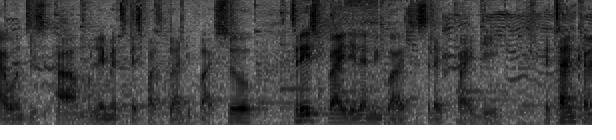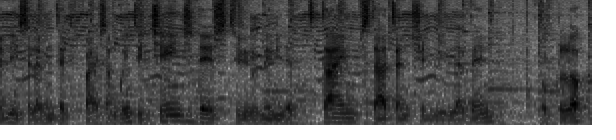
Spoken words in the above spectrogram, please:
I want to um, limit this particular device. So today's Friday, let me go ahead to select Friday. The time currently is 11.35, so I'm going to change this to maybe the time starting should be 11 o'clock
